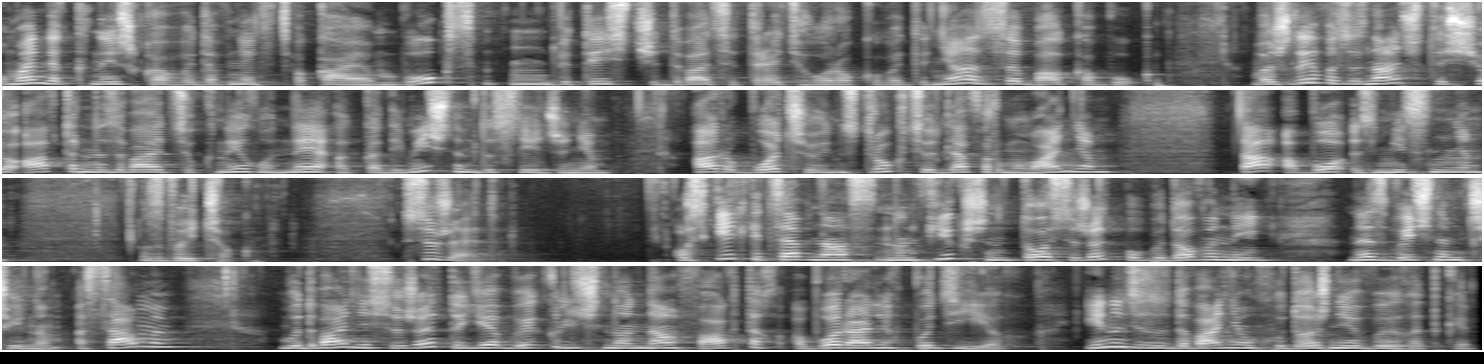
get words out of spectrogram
У мене книжка видавництва KM Books 2023 року видання з Балка Book. Важливо зазначити, що автор називає цю книгу не академічним дослідженням, а робочою інструкцією для формування та або зміцнення звичок. Сюжет. Оскільки це в нас нонфікшн, то сюжет побудований незвичним чином, а саме будування сюжету є виключно на фактах або реальних подіях, іноді з додаванням художньої вигадки.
